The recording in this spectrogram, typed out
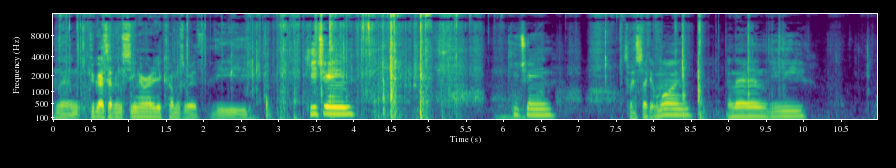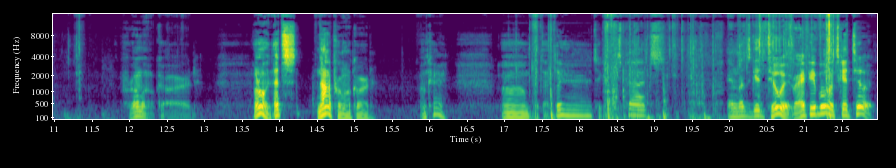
And then, if you guys haven't seen already, it comes with the keychain. Keychain. It's my second one. And then the promo card. Oh no, that's not a promo card. Okay. Um, put that there, take out these packs, and let's get to it, right, people? Let's get to it.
